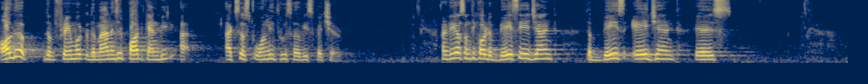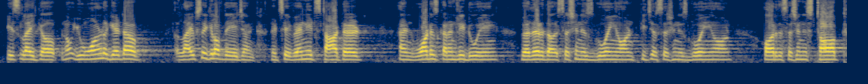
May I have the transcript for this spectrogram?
all the, the framework, the manager part can be accessed only through service fetcher. And we have something called a base agent. The base agent is, is like, a, you know, you want to get a, a life cycle of the agent. Let's say when it started and what is currently doing, whether the session is going on, teacher session is going on, or the session is stopped.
